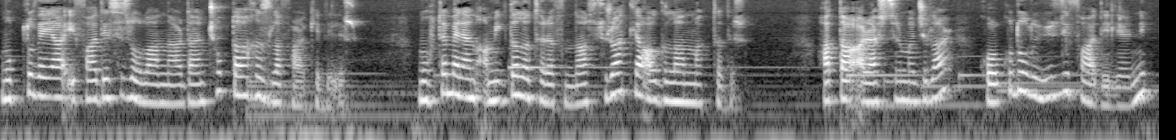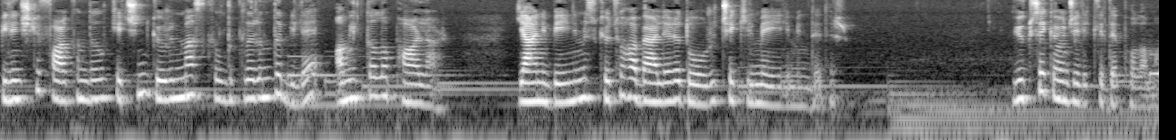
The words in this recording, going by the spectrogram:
mutlu veya ifadesiz olanlardan çok daha hızlı fark edilir. Muhtemelen amigdala tarafından süratle algılanmaktadır. Hatta araştırmacılar korku dolu yüz ifadelerini bilinçli farkındalık için görünmez kıldıklarında bile amigdala parlar. Yani beynimiz kötü haberlere doğru çekilme eğilimindedir. Yüksek öncelikli depolama.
